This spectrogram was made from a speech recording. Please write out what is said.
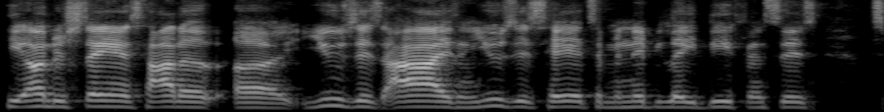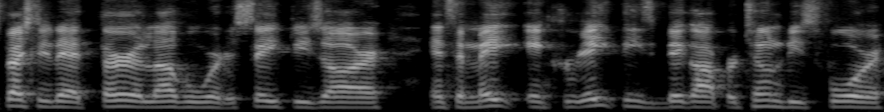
He understands how to uh, use his eyes and use his head to manipulate defenses, especially that third level where the safeties are, and to make and create these big opportunities for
